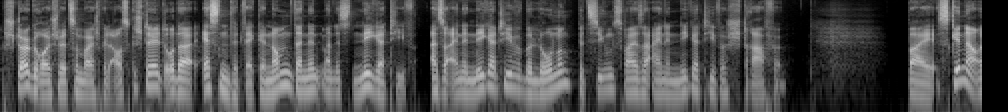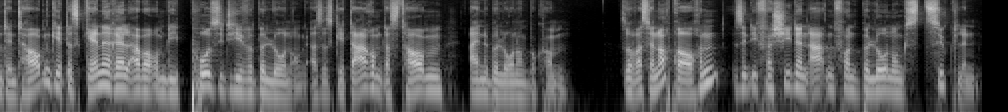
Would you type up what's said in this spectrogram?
Störgeräusch wird zum Beispiel ausgestellt oder Essen wird weggenommen, dann nennt man es negativ. Also eine negative Belohnung bzw. eine negative Strafe. Bei Skinner und den Tauben geht es generell aber um die positive Belohnung. Also es geht darum, dass Tauben eine Belohnung bekommen. So, was wir noch brauchen, sind die verschiedenen Arten von Belohnungszyklen.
